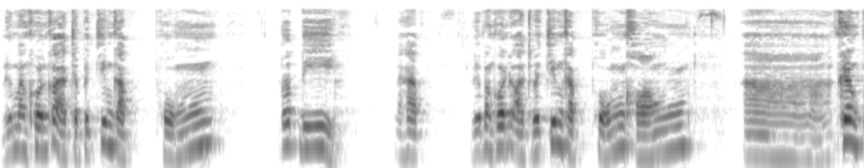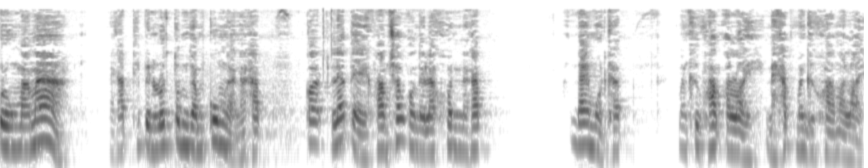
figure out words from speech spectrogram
หรือบางคนก็อาจจะไปจิ้มกับผงรสดีนะครับ หรือบางคนอาจจะไปจิ้มกับผงของอเครื่องปรุงมาม่านะครับ ที่เป็นรสต้มยำกุ้งอะนะครับ ก็แล้วแต่ความชอบของแต่ละคนนะครับ ได้หมดครับ มันคือความอร่อยนะครับ มันคือความอร่อย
